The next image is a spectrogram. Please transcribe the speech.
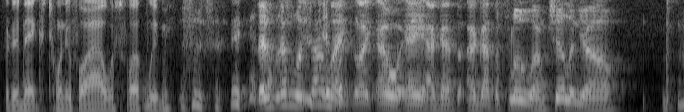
for the next 24 hours. Fuck with me. that's, that's what it sounds like. Like, oh, hey, I got the, I got the flu. I'm chilling, y'all.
